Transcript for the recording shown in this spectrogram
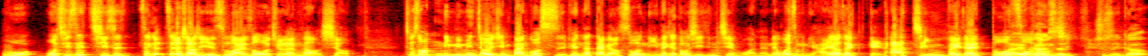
我我其实其实这个这个消息一出来的时候，我觉得很好笑。就说你明明就已经办过试片，那代表说你那个东西已经剪完了，那为什么你还要再给他经费再多做东西是？就是一个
